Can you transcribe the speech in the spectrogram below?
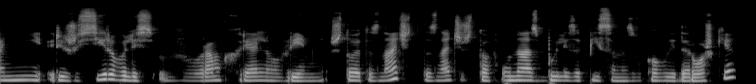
они режиссировались в рамках реального времени. Что это значит? Это значит, что у нас были записаны звуковые дорожки,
